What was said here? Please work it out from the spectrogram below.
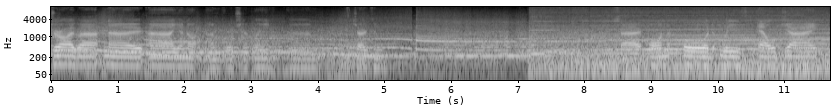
driver, no, uh, you're not, unfortunately. Um, joking. So on board with LJ.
